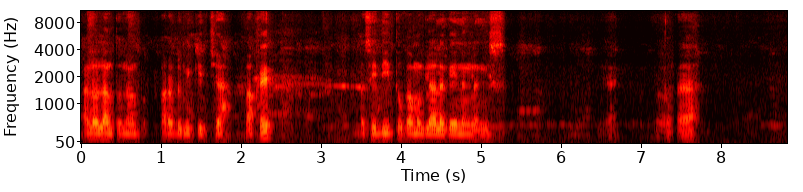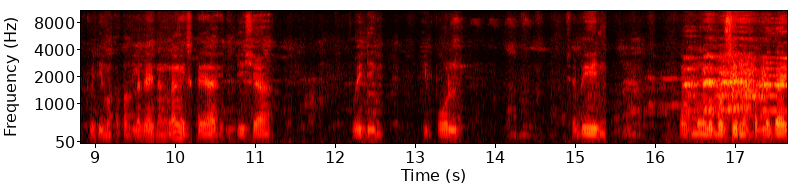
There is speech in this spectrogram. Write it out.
Ano lang to na para dumikit siya. Bakit? Kasi dito ka maglalagay ng langis. Yan. Dito ka pwede makapaglagay ng langis kaya hindi siya pwedeng sabihin huwag mong lubusin ang paglagay.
